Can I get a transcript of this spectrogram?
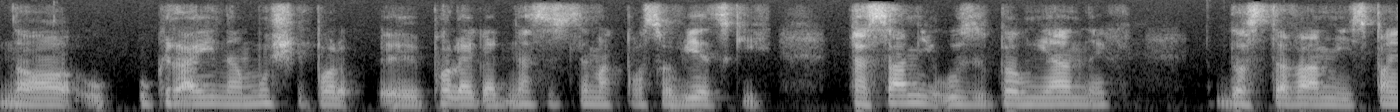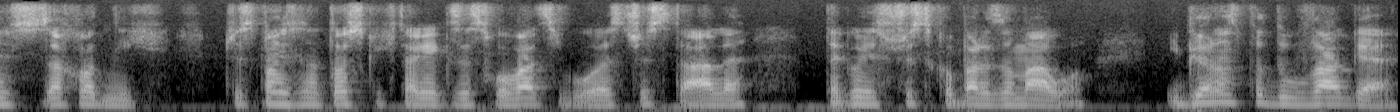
no, Ukraina musi po, y, polegać na systemach posowieckich, czasami uzupełnianych dostawami z państw zachodnich czy z państw natowskich, tak jak ze Słowacji było S-300, ale tego jest wszystko bardzo mało. I biorąc pod uwagę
